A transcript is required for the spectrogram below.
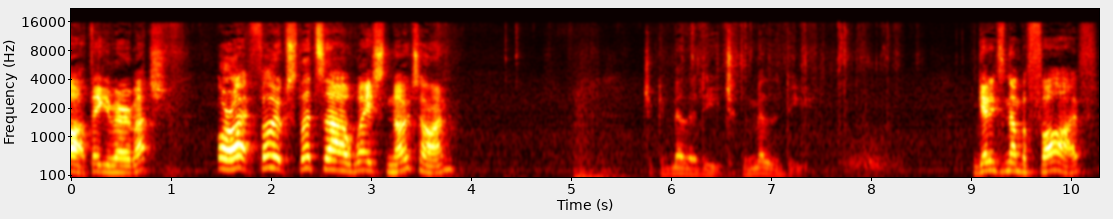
Oh, thank you very much. All right, folks, let's uh, waste no time. Check the melody, check the melody. Getting to number five.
